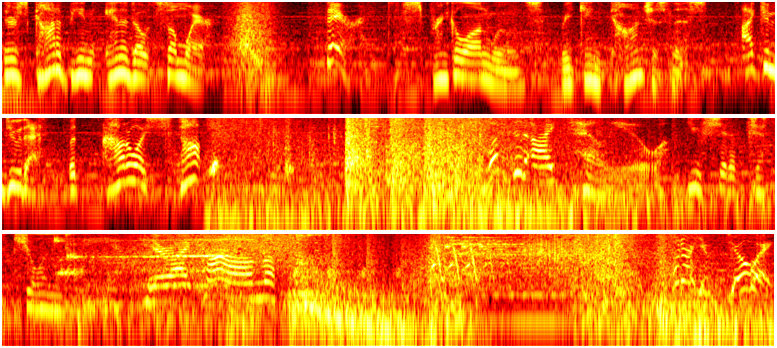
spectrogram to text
There's gotta be an antidote somewhere. There! Sprinkle on wounds, regain consciousness. I can do that, but how do I stop? What did I tell you? You should have just joined me. Here I come. What are you doing?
